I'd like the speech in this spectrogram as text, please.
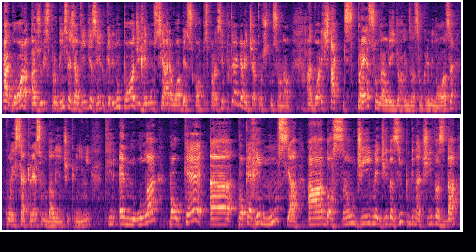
agora a jurisprudência já vinha dizendo que ele não pode renunciar ao habeas corpus para sempre, porque é a garantia constitucional. Agora está expresso na lei de organização criminosa, com esse acréscimo da lei anticrime, que é nula qualquer, uh, qualquer renúncia à adoção de medidas impugnativas da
